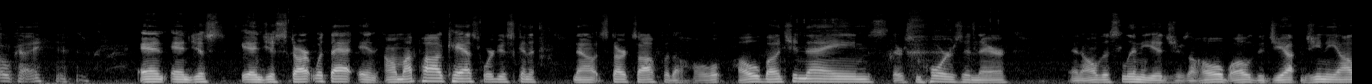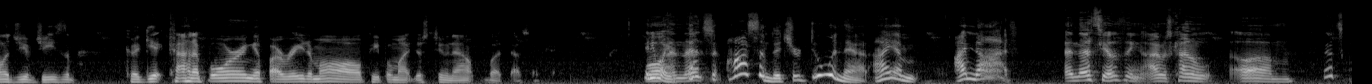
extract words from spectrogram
Okay. and and just and just start with that and on my podcast we're just gonna now it starts off with a whole whole bunch of names there's some whores in there and all this lineage there's a whole oh the ge- genealogy of jesus could get kind of boring if i read them all people might just tune out but that's okay Well, anyway and that- that's awesome that you're doing that i am i'm not and that's the other thing. I was kind of um that's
